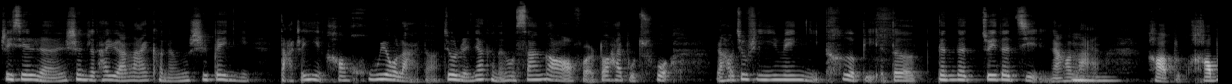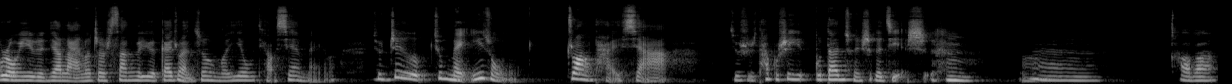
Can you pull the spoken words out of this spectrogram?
这些人，甚至他原来可能是被你打着引号忽悠来的，就人家可能有三个 offer 都还不错，然后就是因为你特别的跟的追得紧，然后来。嗯好不好不容易人家来了这三个月该转正了，业务条线没了，就这个就每一种状态下，就是它不是一不单纯是个解释，嗯嗯，好吧。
